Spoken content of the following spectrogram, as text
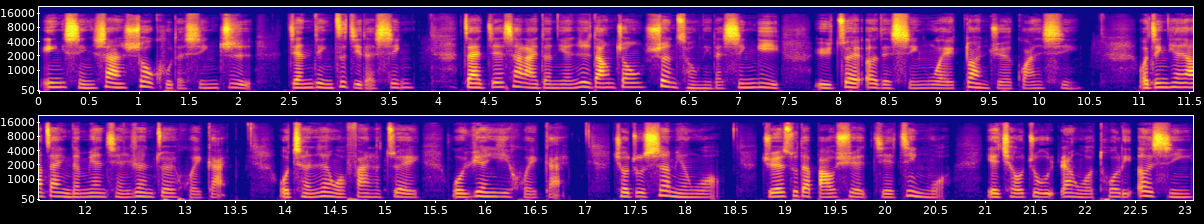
因行善受苦的心志，坚定自己的心，在接下来的年日当中顺从你的心意，与罪恶的行为断绝关系。我今天要在你的面前认罪悔改，我承认我犯了罪，我愿意悔改，求主赦免我，主耶稣的宝血洁净我，也求主让我脱离恶行，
